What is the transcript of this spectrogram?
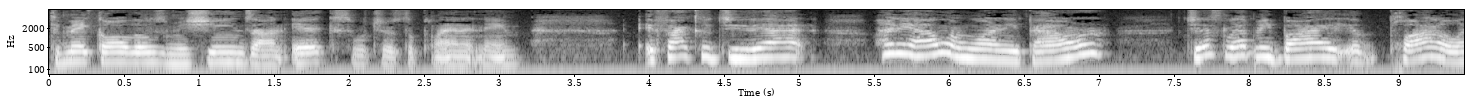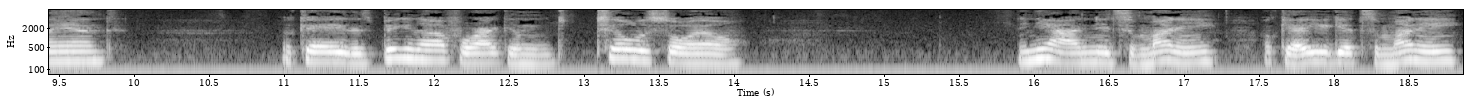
to make all those machines on Ix, which was the planet name, if I could do that, honey, I wouldn't want any power. Just let me buy a plot of land, okay, that's big enough where I can till the soil. And yeah, I need some money. Okay, you get some money,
